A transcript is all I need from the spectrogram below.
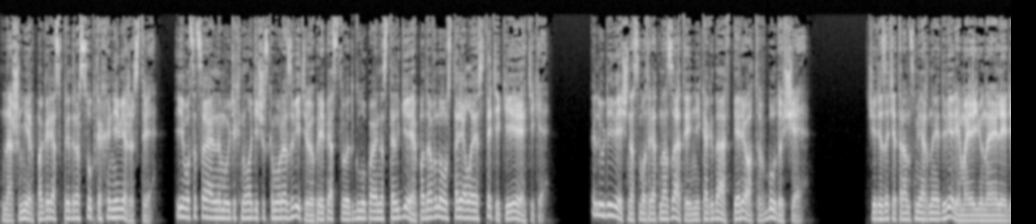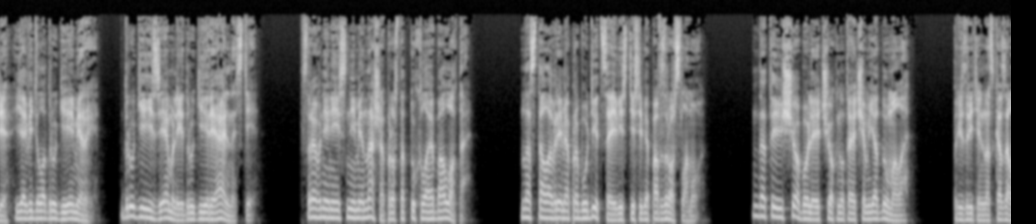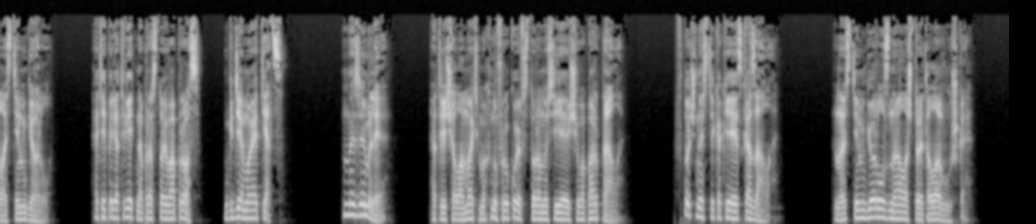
«Наш мир погряз в предрассудках и невежестве. Его социальному и технологическому развитию препятствует глупая ностальгия по давно устарелой эстетике и этике. Люди вечно смотрят назад и никогда вперед, в будущее. Через эти трансмерные двери, моя юная леди, я видела другие миры, другие земли и другие реальности. В сравнении с ними наша просто тухлое болото. Настало время пробудиться и вести себя по-взрослому. «Да ты еще более чокнутая, чем я думала», – презрительно сказала Стимгерл. А теперь ответь на простой вопрос. Где мой отец?» «На земле», — отвечала мать, махнув рукой в сторону сияющего портала. В точности, как я и сказала. Но Стимгерл знала, что это ловушка.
